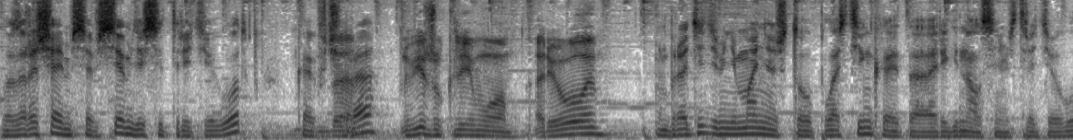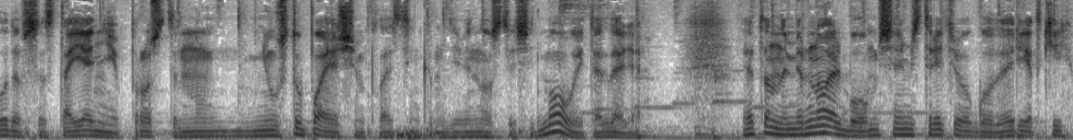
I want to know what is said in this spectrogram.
возвращаемся в 73 год, как вчера. Да. Вижу клеймо Ореолы. Обратите внимание, что пластинка это оригинал 73 года в состоянии просто ну, не уступающим пластинкам 97 и так далее. Это номерной альбом 73 года, редкий.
